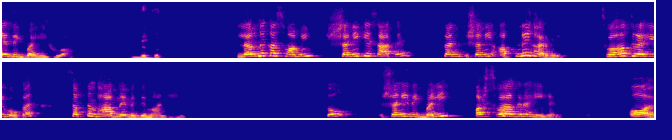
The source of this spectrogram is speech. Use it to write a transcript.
ये दिग्बली हुआ। बिल्कुल। लग्न का स्वामी शनि के साथ है। शनि अपने घर में स्वग्रही होकर सप्तम भाव में विद्यमान है। तो शनि दिग्बली और स्वग्रही है। और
